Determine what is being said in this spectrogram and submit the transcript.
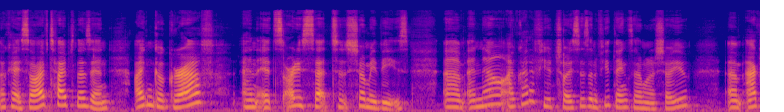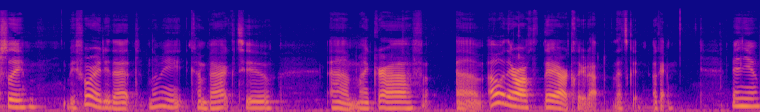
Okay, so I've typed those in. I can go graph, and it's already set to show me these. Um, and now I've got a few choices and a few things that I want to show you. Um, actually, before I do that, let me come back to um, my graph. Um, oh, they're all, they are cleared out. That's good. Okay. Menu,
